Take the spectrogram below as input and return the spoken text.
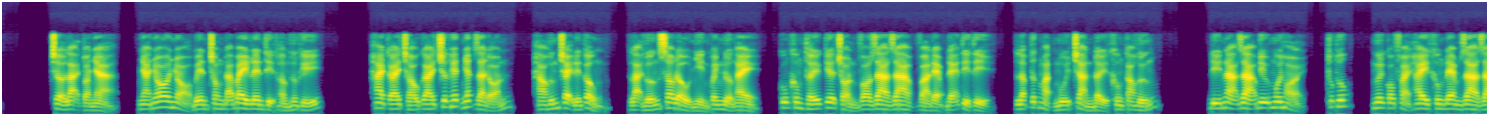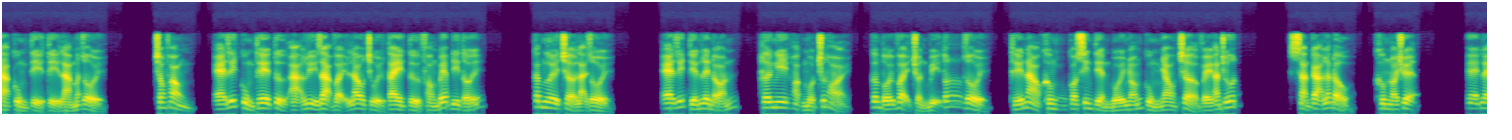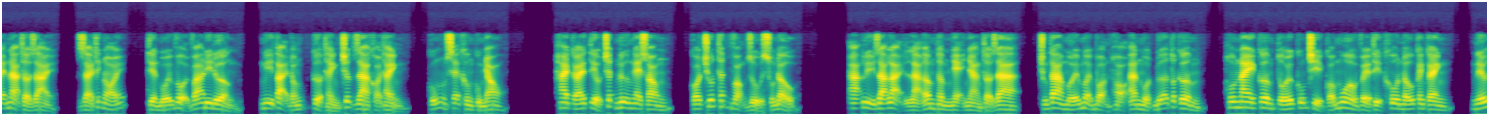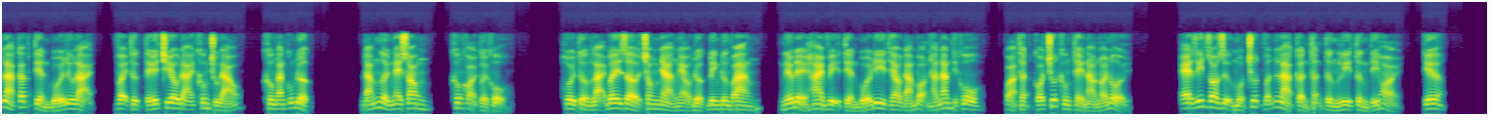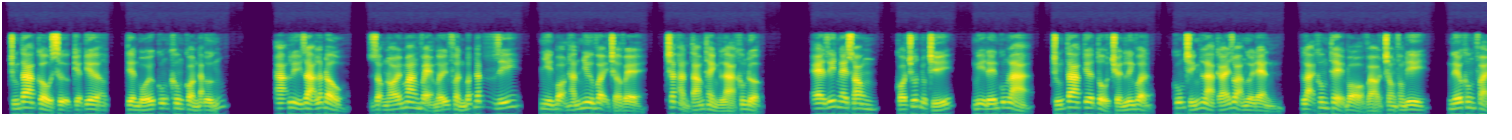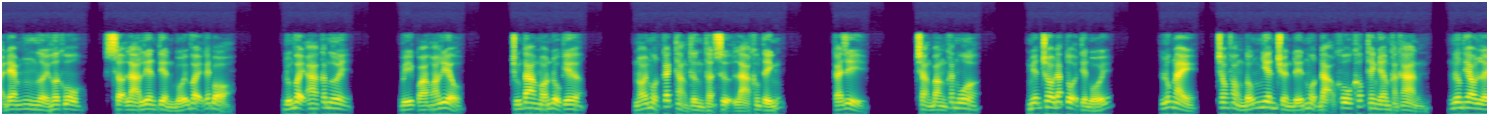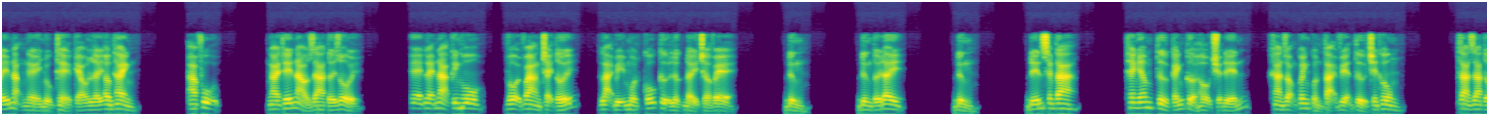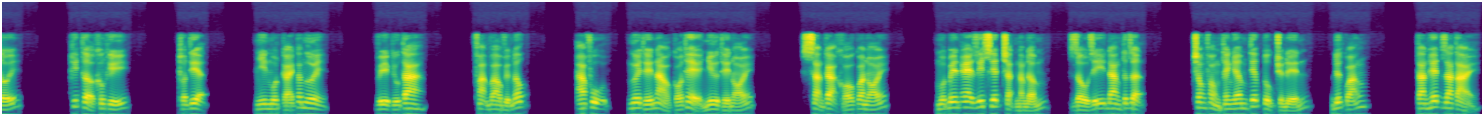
Trở lại tòa nhà nhà nho nhỏ bên trong đã bay lên thị hầm hương khí. Hai cái cháu gái trước hết nhất ra đón, hào hứng chạy đến cổng, lại hướng sau đầu nhìn quanh nửa ngày, cũng không thấy kia tròn vo ra ra và đẹp đẽ tỉ tỉ, lập tức mặt mũi tràn đầy không cao hứng. Đi nạ dạ bĩu môi hỏi, thúc thúc, ngươi có phải hay không đem ra ra cùng tỉ tỉ làm mất rồi? Trong phòng ezit cùng thê tử ạ lì dạ vậy lau chùi tay từ phòng bếp đi tới. Các ngươi trở lại rồi. Ezit tiến lên đón, hơi nghi hoặc một chút hỏi, cơm tối vậy chuẩn bị tốt rồi, thế nào không có xin tiền bối nhóm cùng nhau trở về ăn chút? Sàn cạ lắc đầu, không nói chuyện. Hệ lẽ nạ thở dài, giải thích nói, tiền bối vội vã đi đường, nghĩ tại đóng cửa thành trước ra khỏi thành, cũng sẽ không cùng nhau. Hai cái tiểu chất nữ nghe xong, có chút thất vọng rủ xuống đầu. A lý ra lại là âm thầm nhẹ nhàng thở ra, chúng ta mới mời bọn họ ăn một bữa tốt cơm, hôm nay cơm tối cũng chỉ có mua về thịt khô nấu canh canh, nếu là các tiền bối lưu lại vậy thực tế chiêu đại không chú đáo, không ăn cũng được. Đám người nghe xong, không khỏi cười khổ. Hồi tưởng lại bây giờ trong nhà nghèo được đinh đương vang, nếu để hai vị tiền bối đi theo đám bọn hắn ăn thì khô, quả thật có chút không thể nào nói nổi. Ezit do dự một chút vẫn là cẩn thận từng ly từng tí hỏi, kia, chúng ta cầu sự kiện kia, tiền bối cũng không còn đáp ứng. A lý dạ lắc đầu, giọng nói mang vẻ mấy phần bất đắc dĩ, nhìn bọn hắn như vậy trở về, chắc hẳn tám thành là không được. Ezit nghe xong, có chút nhục trí nghĩ đến cũng là, chúng ta kia tổ truyền linh vật, cũng chính là cái dọa người đèn, lại không thể bỏ vào trong phòng đi, nếu không phải đem người hơ khô sợ là liên tiền bối vậy ghét bỏ. Đúng vậy a, các ngươi. Bí quá hóa liều. Chúng ta món đồ kia. Nói một cách thẳng thừng thật sự là không tính. Cái gì? Chẳng bằng khắc mua. Miễn cho đắc tội tiền bối. Lúc này, trong phòng bỗng nhiên truyền đến một đạo khô khốc thanh âm khẳng khản nương theo lấy nặng nghề nhục thể kéo lấy âm thanh. A phụ, ngài thế nào ra tới rồi? Hệ lẽ nạ kinh hô, vội vàng chạy tới, lại bị một cỗ cự lực đẩy trở về. Đừng đừng tới đây. Đừng, đến xem ta. Thanh âm từ cánh cửa hậu chuyển đến, khàn giọng quanh quẩn tại viện tử trên không. Ta ra tới hít thở không khí. Thuận tiện. Nhìn một cái các ngươi. Vì cứu ta. Phạm vào việc nốc, a phụ ngươi thế nào có thể như thế nói? Sản cạ khó qua nói. Một bên ezit siết chặt nằm đấm dầu dĩ đang tức giận. Trong phòng thanh âm tiếp tục chuyển đến đứt quãng. Tan hết gia tài.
